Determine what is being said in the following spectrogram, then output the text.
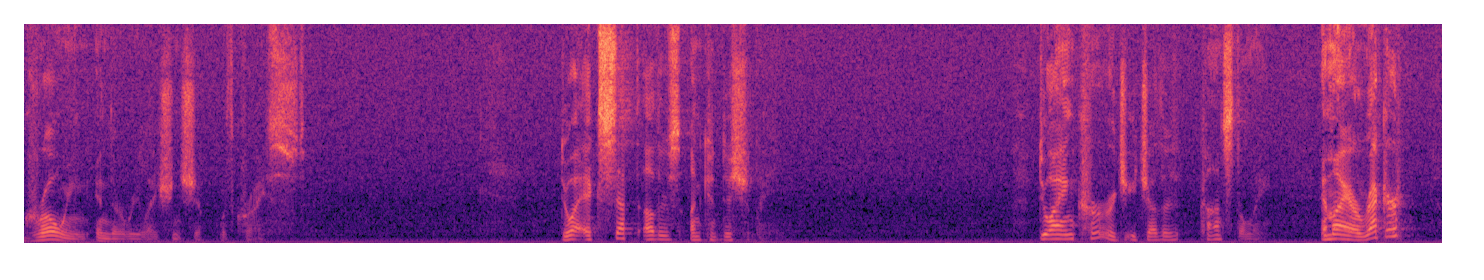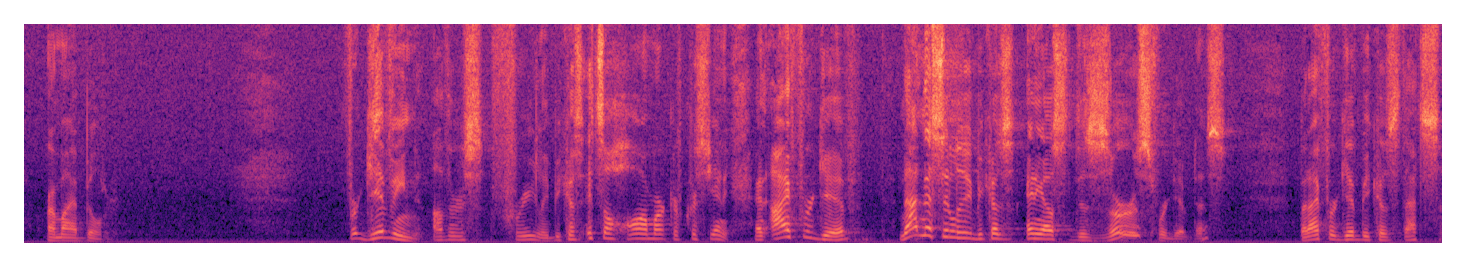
growing in their relationship with Christ? Do I accept others unconditionally? Do I encourage each other constantly? Am I a wrecker or am I a builder? Forgiving others freely because it's a hallmark of Christianity. And I forgive, not necessarily because any else deserves forgiveness, but I forgive because that's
